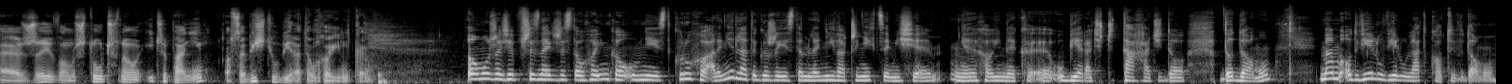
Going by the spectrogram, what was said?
E, żywą, sztuczną? I czy Pani osobiście ubiera tą choinkę? O, muszę się przyznać, że z tą choinką u mnie jest krucho, ale nie dlatego, że jestem leniwa, czy nie chce mi się e, choinek e, ubierać, czy tachać do, do domu. Mam od wielu, wielu lat koty w domu.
